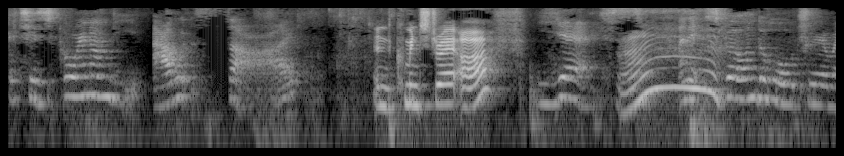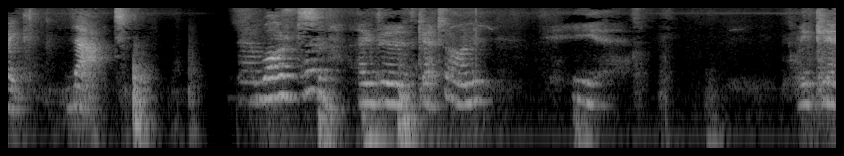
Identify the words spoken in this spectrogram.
It is going on the outside. And coming straight off? Yes. Ah. And it's filling the whole tree like that. And what I will get on here. We go.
